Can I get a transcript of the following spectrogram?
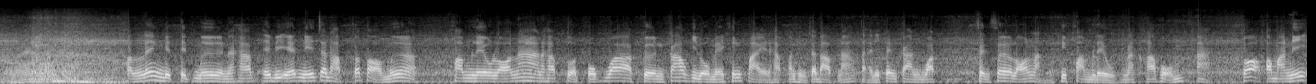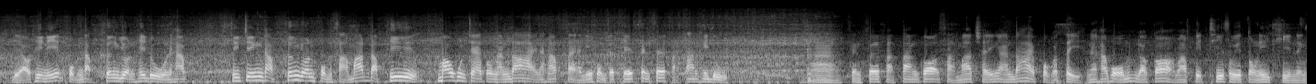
เห็นไหมคันเร่งบิดติดมือนะครับ ABS นี้จะดับก็ต่อเมื่อ ความเร็วล้อหน้านะครับ ตรวจพบว่าเกิน 9 กิโลเมตรขึ้นไปนะครับ มันถึงจะดับนะ แต่อันนี้เป็นการวัดเซ็นเซอร์ล้อหลังที่ความเร็วนะครับผมอะก็ประมาณนี้เดี๋ยวทีนี้ผมดับเครื่องยนต์ให้ดูนะครับ จริง ๆ ดับเครื่องยนต์ผมสามารถดับที่เบ้ากุญแจตรงนั้นได้นะครับ แต่อันนี้ผมจะเทสเซ็นเซอร์ขาตั้งให้ดูอ่าเซ็นเซอร์ขาตั้งก็สามารถใช้งานได้ปกตินะครับผมแล้วก็มาปิดที่สวิตช์ตรงนี้อีกทีหนึ่ง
